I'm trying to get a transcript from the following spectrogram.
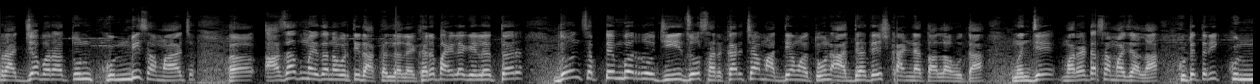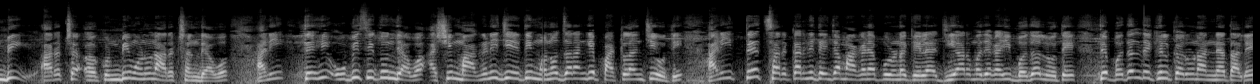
राज्यभरातून कुणबी समाज आझाद मैदानावरती दाखल झालाय. खरं पाहायला गेलं तर दोन सप्टेंबर रोजी जो सरकारच्या माध्यमातून अध्यादेश काढण्यात आला होता म्हणजे मराठा समाजाला कुठेतरी कुणबी आरक्षण कुणबी म्हणून आरक्षण द्यावं आणि तेही ओबीसीतून द्यावं अशी मागणी जी होती मनोज जरांगे पाटलांची होती. आणि तेच सरकारने त्यांच्या मागण्या पूर्ण केल्या. जी आरमध्ये काही बदल होते ते बदल देखील करून आणण्यात आले.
